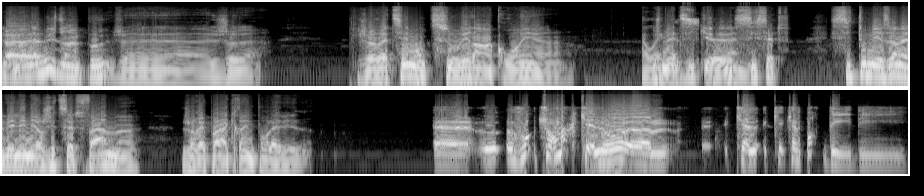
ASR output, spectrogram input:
Euh, euh, Je m'en amuse un peu. Je, je, je retiens mon petit sourire en coin. euh. Ah je me dis que si, cette, si tous mes hommes avaient l'énergie de cette femme, j'aurais pas à craindre pour la ville. Euh, euh, vous- tu remarques qu'elle a, euh, qu'elle, qu'elle porte des, des,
